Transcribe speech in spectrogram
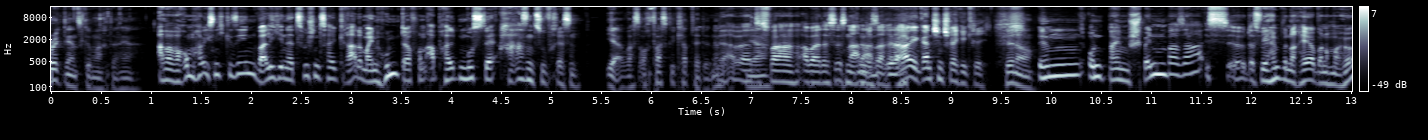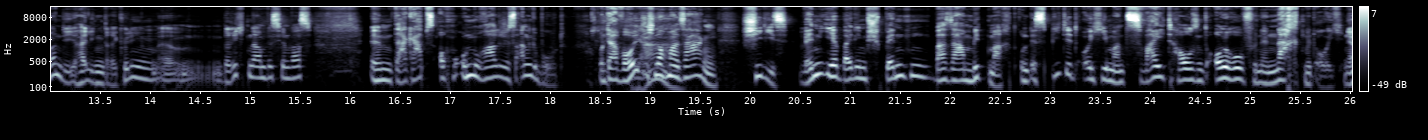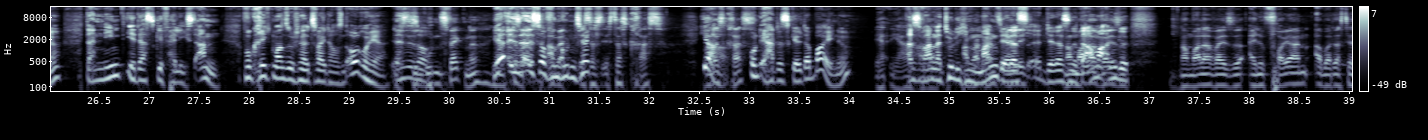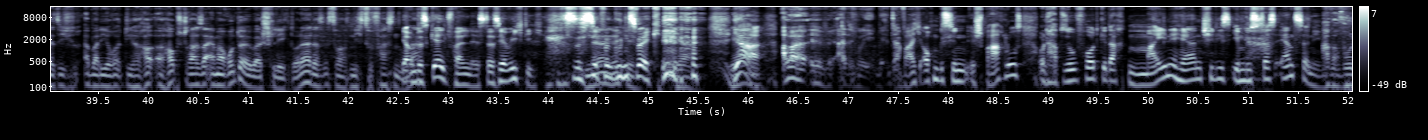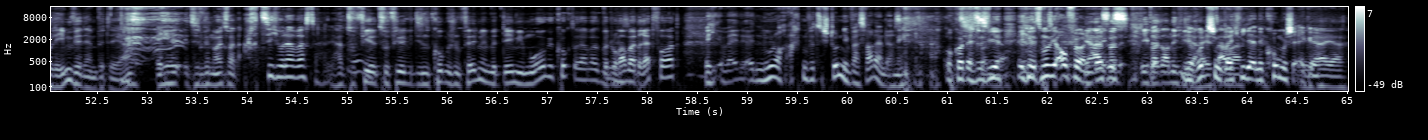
Breakdance gemacht da, ja. Aber warum habe ich es nicht gesehen? Weil ich in der Zwischenzeit gerade meinen Hund davon abhalten musste, Hasen zu fressen. Ja, was auch fast geklappt hätte, ne? Ja, aber, Das, war, aber das ist eine andere Ja, Sache. ja. Da habe ich ganz schön Schreck gekriegt. Genau. Ähm, und beim Spendenbasar ist, äh, das werden wir nachher aber nochmal hören, die Heiligen Drei Könige ähm, berichten da ein bisschen was. Ähm, da gab es auch ein unmoralisches Angebot. Und da wollte Ja. ich nochmal sagen, Schiedis, wenn ihr bei dem Spendenbasar mitmacht und es bietet euch jemand 2000 Euro für eine Nacht mit euch, ne, dann nehmt ihr das gefälligst an. Wo kriegt man so schnell 2000 Euro her? Das ist ist auch, einen guten Zweck, ne? Ja, ist- ist auf einen guten Zweck. Ist das, ist das krass? Ja, War das krass? und er hat das Geld dabei, ne? Ja, ja, Also war aber- natürlich ein Mann, der das- der das eine Dame ange- Normalerweise eine feuern, aber dass der sich aber die, die Hau- Hauptstraße einmal runter überschlägt, oder? Das ist doch nicht zu fassen, Ja, oder? und das Geld fallen lässt, das ist ja wichtig. Das ist ja, Ja, für einen guten. Zweck. Ja. Ja, aber äh, also, da war ich auch ein bisschen sprachlos und habe sofort gedacht, meine Herren Chidis, ihr müsst das ernster nehmen. aber wo leben wir denn bitte, ja? Ey, sind wir 1980 oder was? Habt zu viel, zu viel wie diesen komischen Film hier mit Demi Moore geguckt oder was? Mit Robert Redford? Ich, äh, nur noch 48 Stunden, was war denn das? Nee, oh Gott, das ist ja. ich, jetzt muss ich aufhören. Ja, das ich weiß- ist, ich weiß auch nicht, wie wir rutschen heißt, gleich wieder in eine komische Ecke. Ja, ja.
